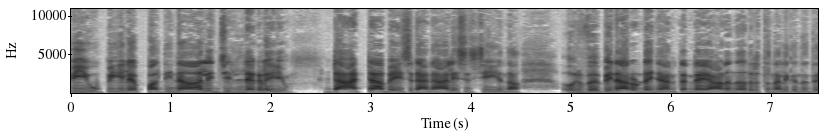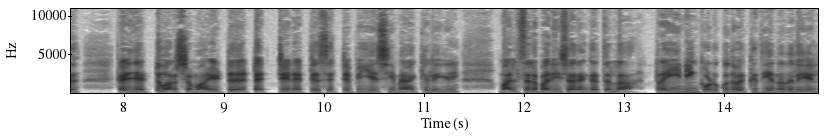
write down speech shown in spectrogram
പി യു പിയിലെ പതിനാല് ജില്ലകളെയും ഡാറ്റാ ബേസ്ഡ് അനാലിസിസ് ചെയ്യുന്ന ഒരു വെബിനാർ ഉണ്ട്. ഞാൻ തന്നെയാണ് നേതൃത്വം നൽകുന്നത്. കഴിഞ്ഞ എട്ട് വർഷമായിട്ട് TET NET SET P S C മേഖലയിൽ മത്സര പരീക്ഷാ രംഗത്തുള്ള ട്രെയിനിങ് കൊടുക്കുന്ന വ്യക്തി എന്ന നിലയിൽ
